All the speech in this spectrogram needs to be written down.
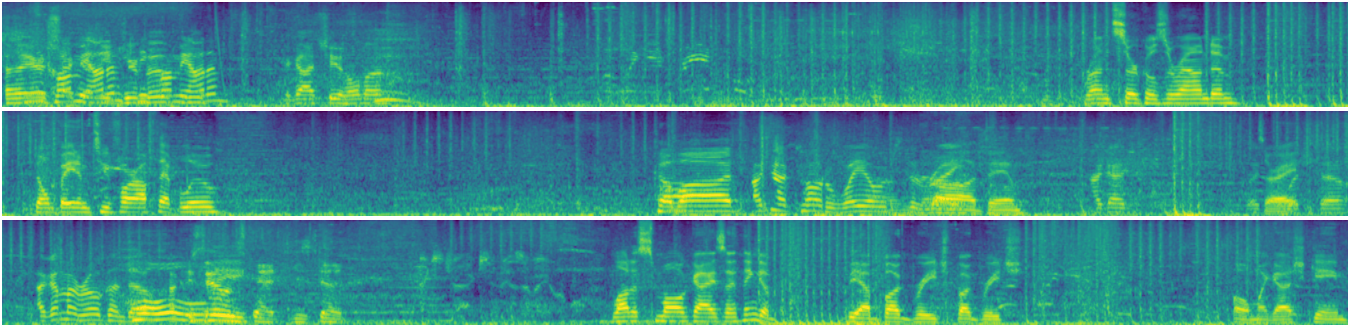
Can you call me on him? Can you call me on him? I got you. Hold on. Run circles around him. Don't bait him too far off that blue. Come oh, on. I got called way over to the Oh, right. damn. I got like, all right. I got my railgun though. Holy- He's dead. He's dead. He's dead. A lot of small guys. I think a yeah, bug breach, bug breach. Oh my gosh, game.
